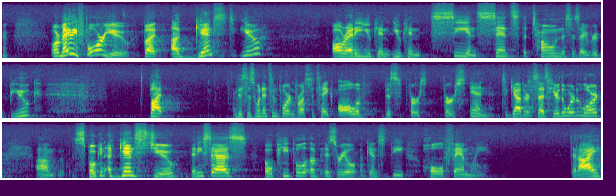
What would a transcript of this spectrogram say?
or maybe for you, but against you? Already you can, you can see and sense the tone. This is a rebuke. But this is when it's important for us to take all of this first verse in together. It says, Hear the word of the Lord, um, spoken against you. Then he says, O people of Israel, against the whole family that I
